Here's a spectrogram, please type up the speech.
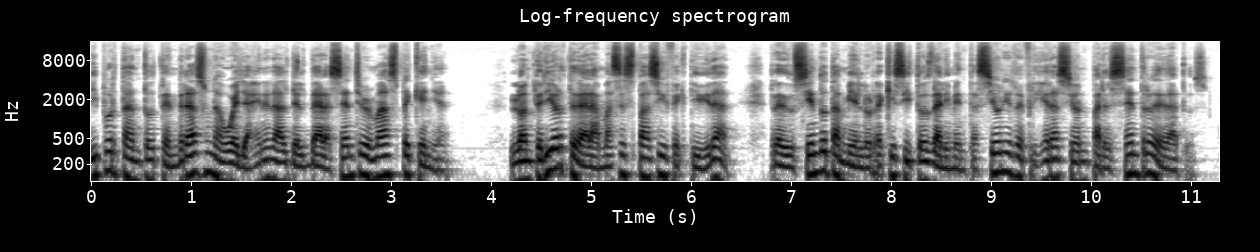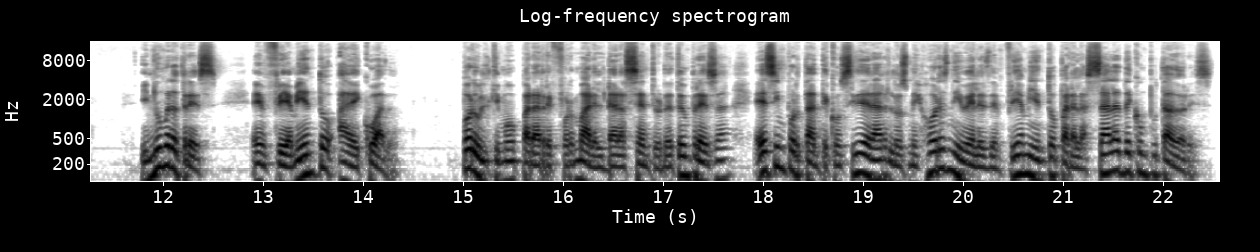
y por tanto tendrás una huella general del data center más pequeña. Lo anterior te dará más espacio y efectividad, reduciendo también los requisitos de alimentación y refrigeración para el centro de datos. Y número 3. Enfriamiento adecuado. Por último, para reformar el data center de tu empresa, es importante considerar los mejores niveles de enfriamiento para las salas de computadores.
